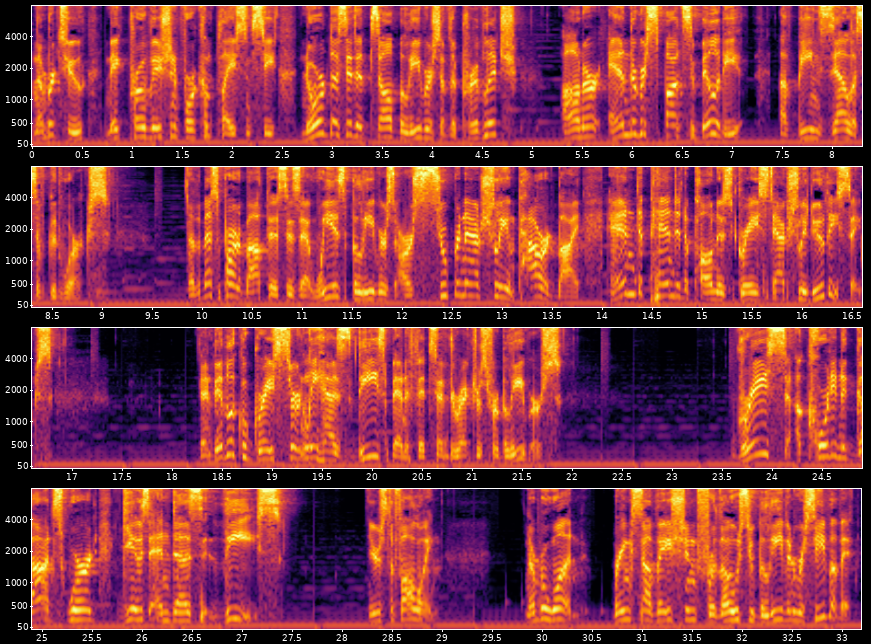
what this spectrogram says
Number two, make provision for complacency, nor does it absolve believers of the privilege, honor, and the responsibility of being zealous of good works. Now, the best part about this is that we as believers are supernaturally empowered by and dependent upon His grace to actually do these things. And biblical grace certainly has these benefits and directors for believers. Grace, according to God's word, gives and does these. Here's the following Number one, bring salvation for those who believe and receive of it.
